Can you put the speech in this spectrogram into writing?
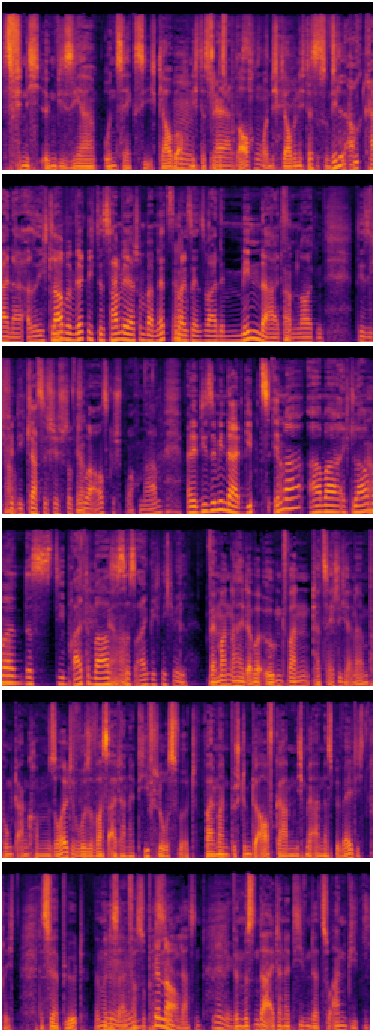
das finde ich irgendwie sehr unsexy. Ich glaube auch Mhm. nicht, dass wir Ja, das ja, das- brauchen und ich glaube nicht, dass Das es uns will auch tut. keiner. Also ich glaube wirklich, das haben wir ja schon beim letzten Ja. Mal gesehen, es war eine Minderheit von Leuten, die sich für Ja. die klassische Struktur Ja. ausgesprochen haben. Weil diese Minderheit gibt's immer, aber ich glaube, Ja. dass die breite Basis Ja. das eigentlich nicht will. Wenn man halt aber irgendwann tatsächlich an einem Punkt ankommen sollte, wo sowas alternativlos wird, weil man bestimmte Aufgaben nicht mehr anders bewältigt kriegt, das wäre blöd, wenn wir das Mhm. einfach so passieren Genau. lassen. Nee, nee. Wir müssen da Alternativen dazu anbieten.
